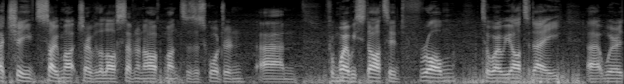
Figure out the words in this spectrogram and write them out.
achieved so much over the last seven and a half months as a squadron. Um, from where we started from to where we are today, uh, we're,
